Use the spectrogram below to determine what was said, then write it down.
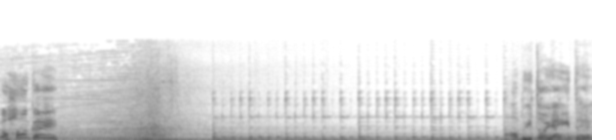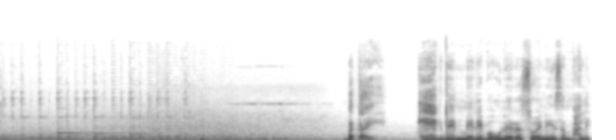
कहाँ गए? अभी तो यहीं थे। बताइए एक दिन मेरी बहू ने रसोई नहीं संभाली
